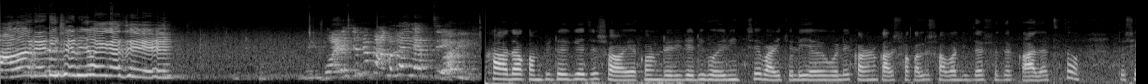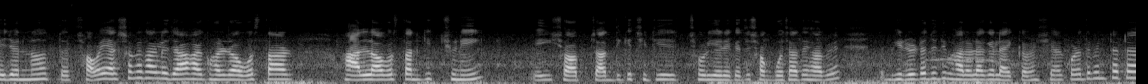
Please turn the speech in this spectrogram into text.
বাবা রেডি সেডি হয়ে গেছে। খাওয়া দাওয়া কমপ্লিট হয়ে গিয়েছে সবাই এখন রেডি রেডি হয়ে নিচ্ছে বাড়ি চলে যাবে বলে কারণ কাল সকালে সবার দিদার সাথে কাজ আছে তো তো সেই জন্য তো সবাই একসঙ্গে থাকলে যা হয় ঘরের অবস্থার হাল অবস্থান কিচ্ছু নেই। এই সব চারদিকে ছিটিয়ে ছড়িয়ে রেখেছে সব গোছাতে হবে। তো ভিডিওটা যদি ভালো লাগে লাইক কমেন্ট শেয়ার করে দেবেন টাটা।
